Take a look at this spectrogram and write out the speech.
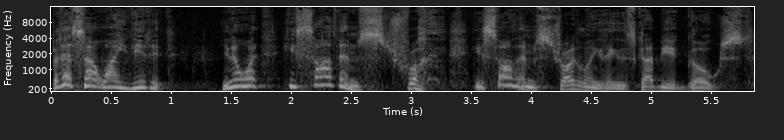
but that's not why he did it. You know what? He saw them str- he saw them struggling, thinking there's got to be a ghost.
